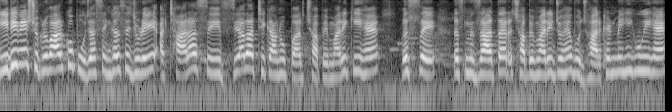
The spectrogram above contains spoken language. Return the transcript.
ईडी ने शुक्रवार को पूजा सिंघल से जुड़े 18 से ज़्यादा ठिकानों पर छापेमारी की है। इससे, इसमें ज़्यादातर छापेमारी जो है वो झारखंड में ही हुई है।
